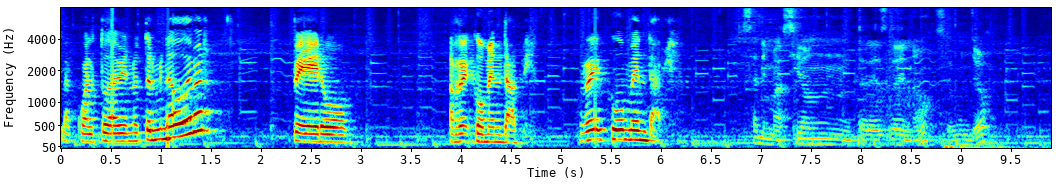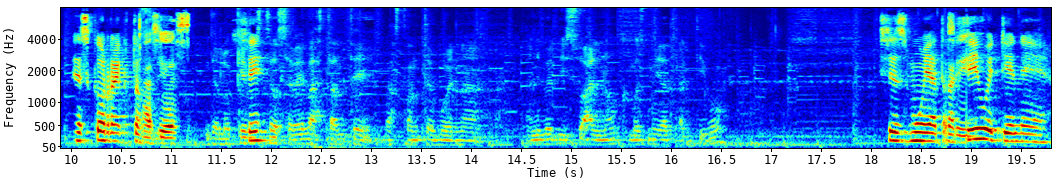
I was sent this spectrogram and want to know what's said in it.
la cual todavía no he terminado de ver, pero recomendable, recomendable. Animación 3D, ¿no? Según yo. Es correcto. Así es. De lo que he Sí. visto se ve bastante, bastante buena a nivel visual, ¿no? Como es muy atractivo. Sí, es muy atractivo y tiene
